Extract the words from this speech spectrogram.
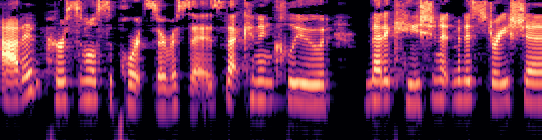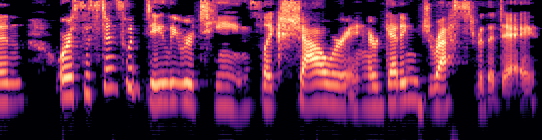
added personal support services that can include medication administration, or assistance with daily routines like showering or getting dressed for the day.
